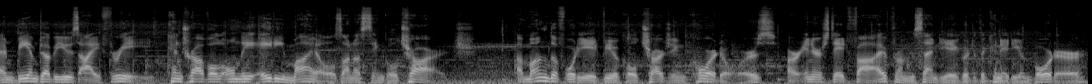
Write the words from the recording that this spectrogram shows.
and BMW's i3 can travel only 80 miles on a single charge. Among the 48 vehicle charging corridors are Interstate 5 from San Diego to the Canadian border,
